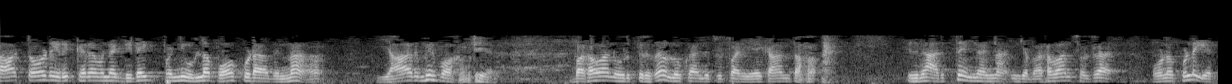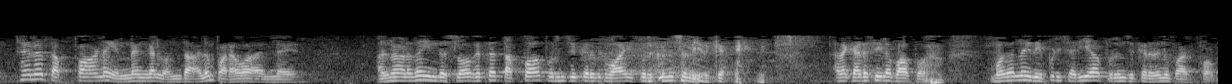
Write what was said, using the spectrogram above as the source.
தாட்டோட இருக்கிறவனை டிடெக்ட் பண்ணி உள்ள போக கூடாதுன்னா யாருமே போக முடியாது. பகவான் ஒருத்தர் தான் உட்கார்ந்துட்டு இருப்பாரு ஏகாந்தம். இதுல அர்த்தம் என்னன்னா இங்க பகவான் சொல்ற உனக்குள்ள எத்தனை தப்பான எண்ணங்கள் வந்தாலும் பரவாயில்ல. அதனாலதான் இந்த ஸ்லோகத்தை தப்பா புரிஞ்சுக்கிறதுக்கு வாய்ப்பு இருக்குன்னு சொல்லியிருக்கேன். அத கடைசியில பாப்போம் முதல்ல இது எப்படி சரியா புரிஞ்சுக்கிறதுன்னு பார்ப்போம்.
